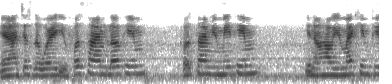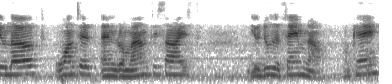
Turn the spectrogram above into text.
Yeah, just the way you first time love him, first time you meet him, you know how you make him feel loved, wanted, and romanticized. You do the same now, okay?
